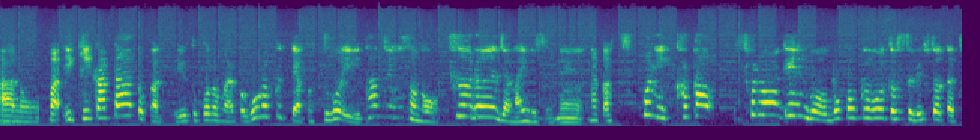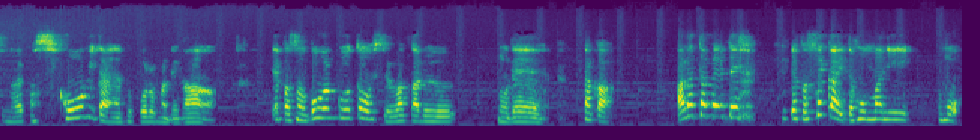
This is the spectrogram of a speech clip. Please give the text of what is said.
あの、まあ、生き方とかっていうところも、やっぱ語学ってやっぱすごい単純にそのツールじゃないんですよね。なんかそこにかか、その言語を母国語とする人たちのやっぱ思考みたいなところまでが、やっぱその語学を通してわかるので、なんか改めて、やっぱ世界ってほんまにも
